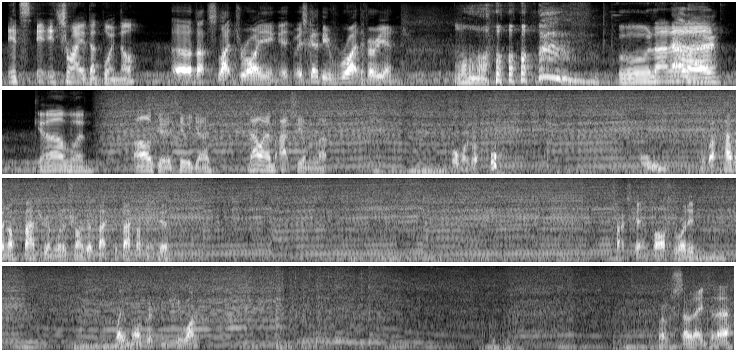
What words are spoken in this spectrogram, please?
It's it's dry at that point, no? Uh, that's like drying. It, it's going to be right at the very end. Oh, oh la la. Hello. Come on. Oh, good. Here we go. Now I am actually on the lap. Oh my god. Ooh. If I have enough battery, I'm going to try and go back to back, I think, here. Track's getting fast already. Way more grip than Q1. We're up so late into there.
